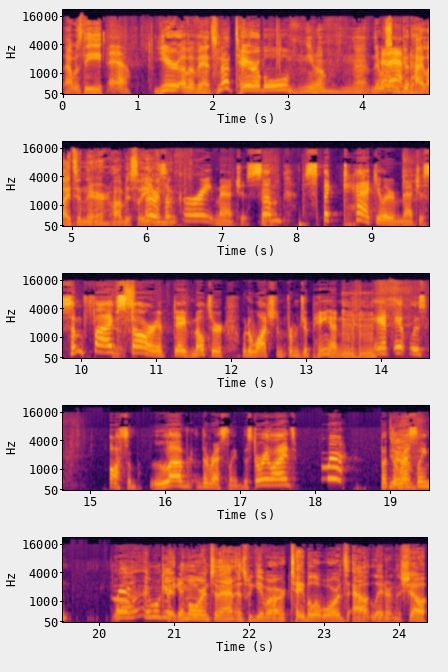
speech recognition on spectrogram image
That was the Yeah. Year of events. Not terrible, you know. uh, there were It some happened. good highlights in there, obviously. There were some great matches, some spectacular matches, some five star if Dave Meltzer would have watched them from Japan. Mm-hmm. And it was awesome. Loved the wrestling. The storylines, meh, but the Yeah. wrestling, Well, and we'll get more into that as we give our table awards out later in the show.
